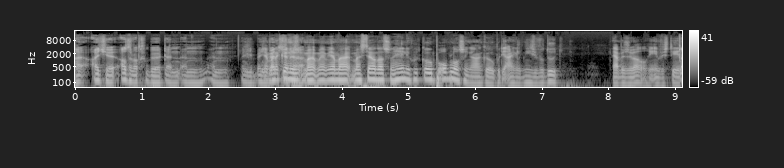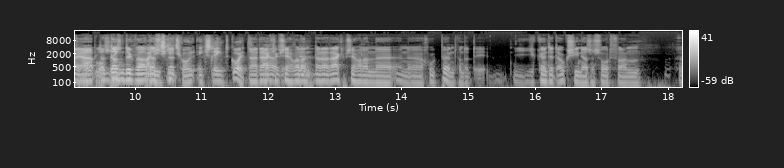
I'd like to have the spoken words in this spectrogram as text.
maar als, je, als er wat gebeurt en, en, en, en je, je ja, maar, dan kunnen ze, maar, maar, ja, maar, maar stel dat ze een hele goedkope oplossing aankopen die eigenlijk niet zoveel doet. Hebben ze wel geïnvesteerd nou in ja, een oplossing, dat, dat is natuurlijk wel, maar dat die schiet dat- gewoon extreem tekort. Daar raak, je op zich wel ja. een, daar raak je op zich wel een, een, eh, goed punt. Want het, je kunt het ook zien als een soort van eh,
